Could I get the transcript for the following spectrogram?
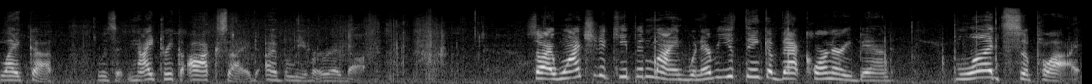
like uh, was it nitric oxide? I believe I read about. So I want you to keep in mind whenever you think of that coronary band, blood supply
